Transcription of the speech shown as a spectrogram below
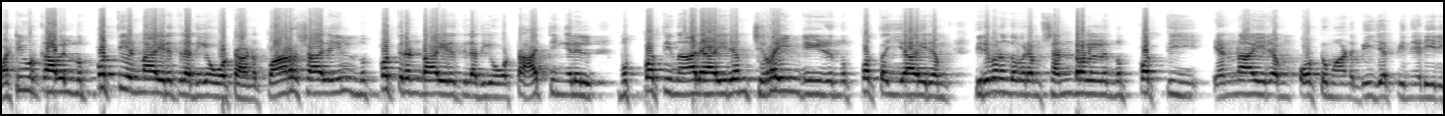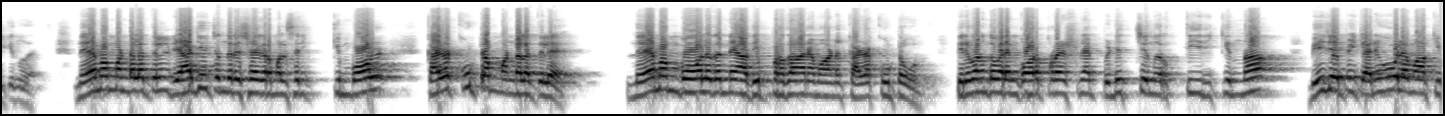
വട്ടിയൂർക്കാവിൽ മുപ്പത്തി എണ്ണായിരത്തിലധികം വോട്ടാണ് പാറശാലയിൽ മുപ്പത്തിരണ്ടായിരത്തിലധികം വോട്ട് ആറ്റിങ്ങലിൽ മുപ്പത്തിനാലായിരം ചിറയിൻകീഴ് മുപ്പത്തയ്യായിരം തിരുവനന്തപുരം സെൻട്രലിൽ മുപ്പത്തി എണ്ണായിരം വോട്ടുമാണ് ബി ജെ പി നേടിയിരിക്കുന്നത്. നേമം മണ്ഡലത്തിൽ രാജീവ് ചന്ദ്രശേഖർ മത്സരിക്കുമ്പോൾ കഴക്കൂട്ടം മണ്ഡലത്തിൽ നേമം പോലെ തന്നെ അതിപ്രധാനമാണ് കഴക്കൂട്ടവും. തിരുവനന്തപുരം കോർപ്പറേഷനെ പിടിച്ചു നിർത്തിയിരിക്കുന്ന ബി ജെ പിക്ക് അനുകൂലമാക്കി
